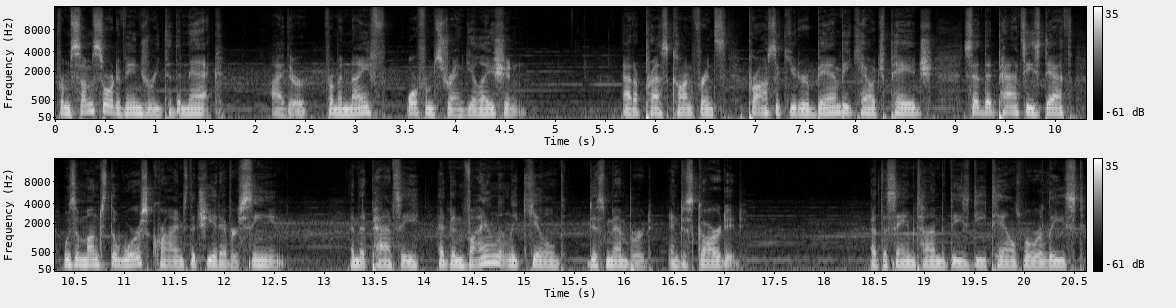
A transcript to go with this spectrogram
from some sort of injury to the neck, either from a knife or from strangulation. At a press conference, prosecutor Bambi Couch Page said that Patsy's death was amongst the worst crimes that she had ever seen, and that Patsy had been violently killed, dismembered, and discarded. At the same time that these details were released,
